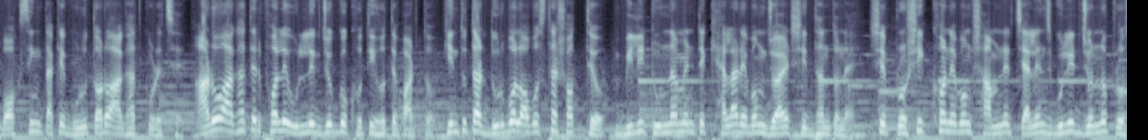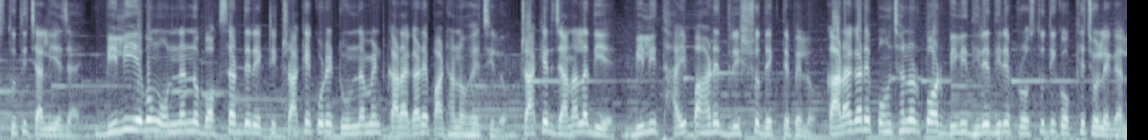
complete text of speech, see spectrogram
বক্সিং তাকে গুরুতর আঘাত করেছে। আরও আঘাতের ফলে উল্লেখযোগ্য ক্ষতি হতে পারত। কিন্তু তার দুর্বল অবস্থা সত্ত্বেও বিলি টুর্নামেন্টে খেলার এবং জয়ের সিদ্ধান্ত নেয়। সে প্রশিক্ষণ এবং সামনের চ্যালেঞ্জগুলির জন্য প্রস্তুতি চালিয়ে যায়। বিলি এবং অন্যান্য বক্সারদের একটি ট্রাকে করে টুর্নামেন্ট কারাগারে পাঠানো হয়েছিল। ট্রাকের জানালা দিয়ে বিলি থাই পাহাড়ের দৃশ্য দেখতে পেল। কারাগারে পৌঁছানোর পর বিলি ধীরে ধীরে প্রস্তুতি কক্ষে চলে গেল।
